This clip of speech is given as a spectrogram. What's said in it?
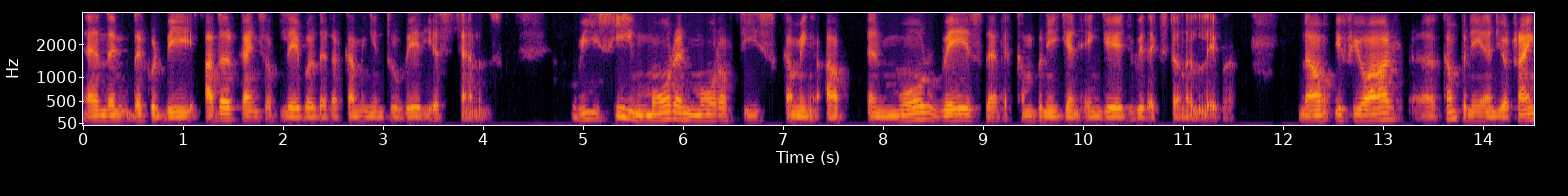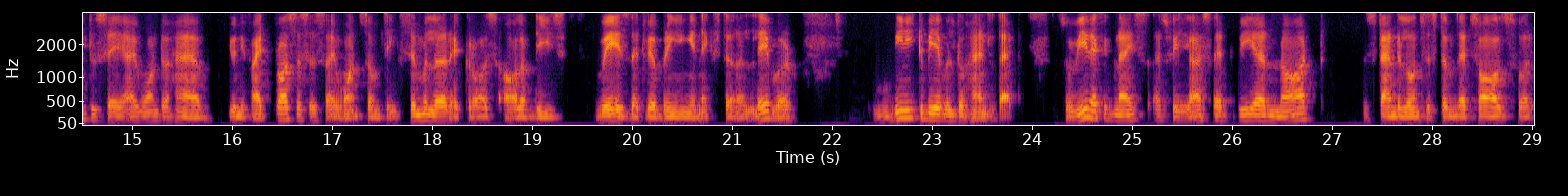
And then there could be other kinds of labor that are coming in through various channels. We see more and more of these coming up and more ways that a company can engage with external labor. Now, if you are a company and you're trying to say, I want to have unified processes, I want something similar across all of these ways that we're bringing in external labor, we need to be able to handle that. So we recognize as we Fieldglass that we are not a standalone system that solves for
